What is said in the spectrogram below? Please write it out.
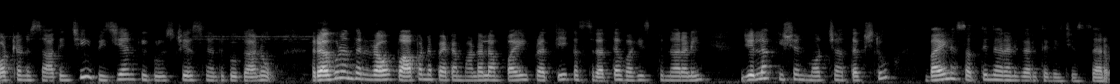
ఓట్లను సాధించి విజయానికి కృషి చేసినందుకు గాను రఘునందన్ రావు పాపన్నపేట మండలంపై ప్రత్యేక శ్రద్ధ వహిస్తున్నారని జిల్లా కిషన్ మోర్చా అధ్యక్షుడు బైన సత్యనారాయణ గారు తెలియజేశారు.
